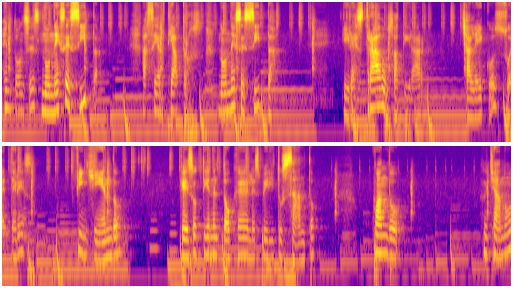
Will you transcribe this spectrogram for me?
entonces no necesita hacer teatros, no necesita ir a estrados a tirar chalecos, suéteres, fingiendo que eso tiene el toque del Espíritu Santo, cuando ya no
